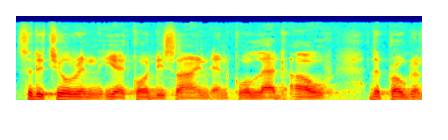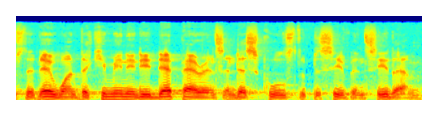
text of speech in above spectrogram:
So the children yeah, co-designed and co-led how the programs that they want the community, their parents, and their schools to perceive and see them.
